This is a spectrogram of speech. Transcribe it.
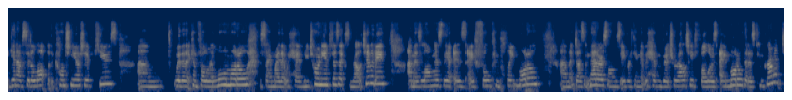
Again, I've said a lot, but the continuity of cues, um, whether that can follow a law model, the same way that we have Newtonian physics and relativity, um, as long as there is a full complete model, um, it doesn't matter as long as everything that we have in virtual reality follows a model that is congruent.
